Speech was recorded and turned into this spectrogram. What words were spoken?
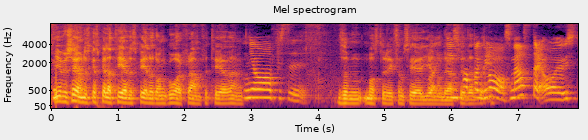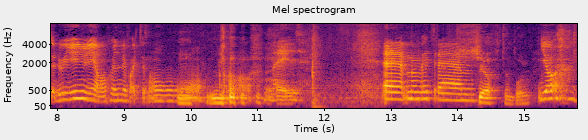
Det är i och för sig om du ska spela tv-spel och de går framför tvn. ja, precis. Så måste du liksom se igenom Din deras pappa huvud. glasmästare. Ja, just det. Du är ju genomskinlig faktiskt. Åh, Mm. åh, nej. Eh, men vad heter det? Käften på dig. Jag,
